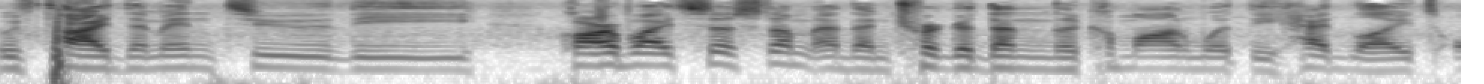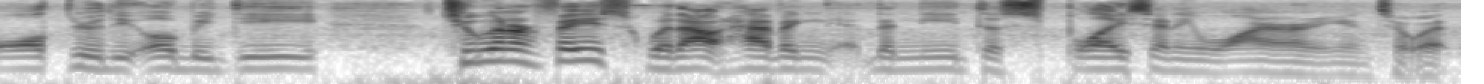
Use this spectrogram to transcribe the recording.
We've tied them into the carbide system and then triggered them to come on with the headlights all through the OBD2 interface without having the need to splice any wiring into it.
